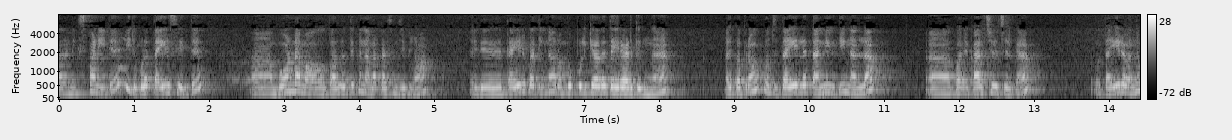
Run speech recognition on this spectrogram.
அதை மிக்ஸ் பண்ணிவிட்டு இது கூட தயிர் சேர்த்து போண்டா மாவு பதத்துக்கு நல்லா பிசைஞ்சிக்கலாம். இது தயிர் பார்த்தீங்கன்னா ரொம்ப புளிக்காத தயிராக எடுத்துக்கோங்க. அதுக்கப்புறம் கொஞ்சம் தயிரில் தண்ணி ஊற்றி நல்லா கொஞ்சம் கரைச்சி வச்சுருக்கேன். தயிரை வந்து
